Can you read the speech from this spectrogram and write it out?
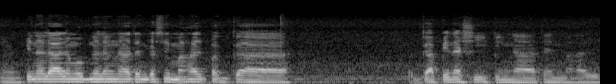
Yan. Pinalalamove na lang natin kasi mahal pagka pagka pinashipping natin mahal.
